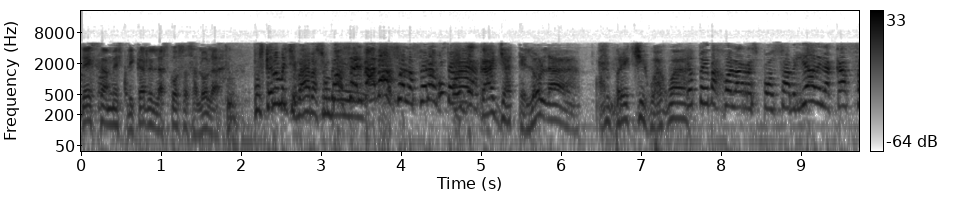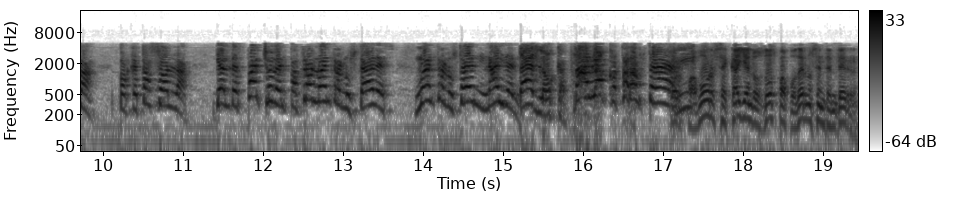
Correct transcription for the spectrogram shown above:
Déjame explicarle las cosas a Lola. Pues que no me llevabas, hombre. Pues el baboso lo será usted. Oye, cállate, Lola. Hombre, Chihuahua. Yo estoy bajo la responsabilidad de la casa, porque está sola. Y al despacho del patrón no entran ustedes. No entran ustedes ni nadie. Estás loca. ¡Está loco estará usted! Por favor, se callan los dos para podernos entender.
